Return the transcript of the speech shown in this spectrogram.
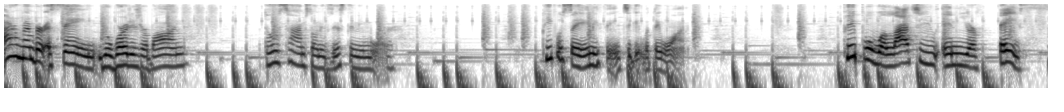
I remember a saying, your word is your bond. Those times don't exist anymore. People say anything to get what they want. People will lie to you in your face.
